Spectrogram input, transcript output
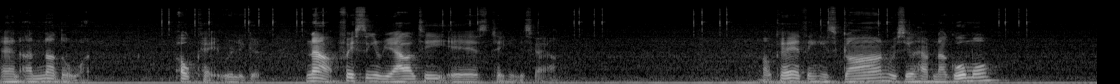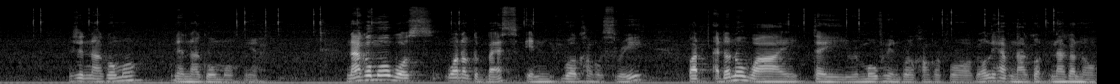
And another one. Okay, really good. Now, facing reality is taking this guy out. Okay, I think he's gone. We still have Nagumo. Is it Nagumo? Yeah, Nagumo, yeah. Nagumo was one of the best in World Conqueror 3, but I don't know why they removed him in World Conqueror 4. We only have Nago Nagano.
